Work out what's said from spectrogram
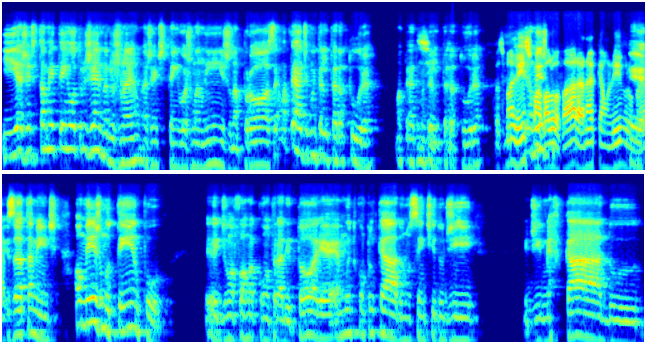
E a gente também tem outros gêneros, né? A gente tem Osman Lins na prosa, é uma terra de muita literatura uma terra de muita Sim. literatura. Os Malins com mesmo... a Valovara, né, que é um livro. É, né? Exatamente. Ao mesmo tempo, eh, de uma forma contraditória, é muito complicado no sentido de, de mercado,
